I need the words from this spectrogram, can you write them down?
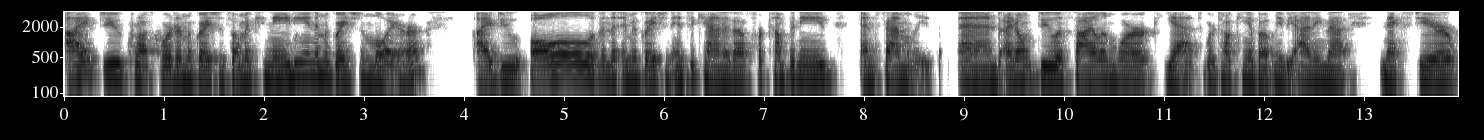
I do cross border immigration. So I'm a Canadian immigration lawyer. I do all of the immigration into Canada for companies and families. And I don't do asylum work yet. We're talking about maybe adding that next year,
